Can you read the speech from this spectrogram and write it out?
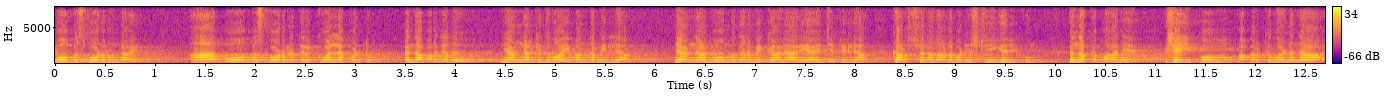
ബോംബ് സ്ഫോടനം ഉണ്ടായത്. ആ ബോംബ് സ്ഫോടനത്തിൽ കൊല്ലപ്പെട്ടു. എന്താ പറഞ്ഞത്? ഞങ്ങൾക്ക് ഇതുമായി ബന്ധമില്ല. ഞങ്ങൾ ബോംബ് നിർമ്മിക്കാൻ ആരെയും അയച്ചിട്ടില്ല. കർശന നടപടി സ്വീകരിക്കും എന്നൊക്കെ പറഞ്ഞ്. പക്ഷേ ഇപ്പം അവർക്ക് വേണ്ടുന്ന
